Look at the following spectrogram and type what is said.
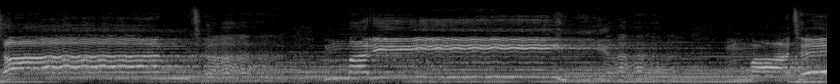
Santa Maria Mater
